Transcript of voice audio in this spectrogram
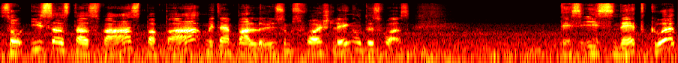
So ist es, das war's, Baba, mit ein paar Lösungsvorschlägen und das war's. Das ist nicht gut.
